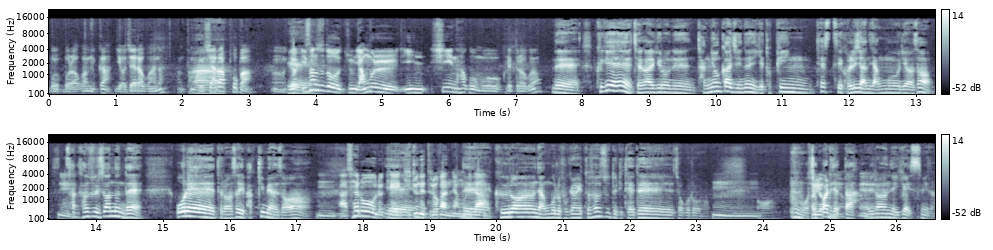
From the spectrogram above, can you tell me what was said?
뭐 뭐라고 합니까? 여제라고 하나? 아무튼 그 아. 샤라포바. 어, 예. 여- 이 선수도 좀 약물 인, 시인하고 뭐 그랬더라고요. 네, 그게 제가 알기로는 작년까지는 이게 도핑 테스트에 걸리지 않는 약물이어서 네. 사- 선수들이 썼는데 올해 들어서 이 바뀌면서 음, 아 새로 이렇게 예. 기준에 들어간 약물이다. 네, 그런 약물을 복용했던 선수들이 대대적으로 음, 어, 뭐 적발이. 됐다 뭐 예. 이런 얘기가 있습니다.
